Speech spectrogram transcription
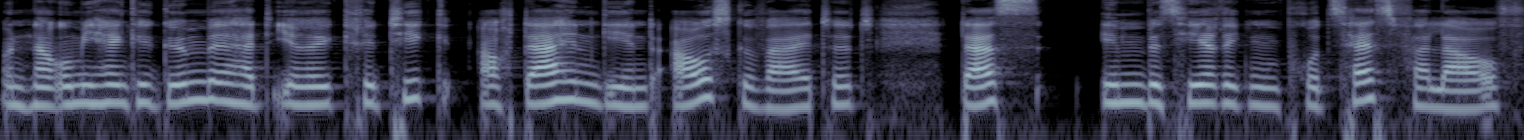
Und Naomi Henke-Gümbel hat ihre Kritik auch dahingehend ausgeweitet, dass im bisherigen Prozessverlauf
